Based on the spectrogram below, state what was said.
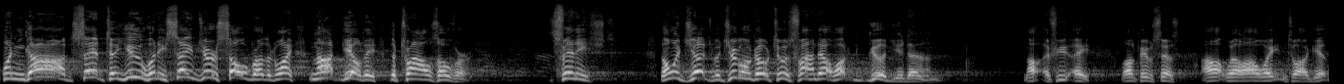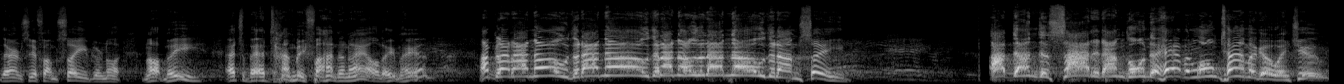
When God said to you, when He saved your soul, Brother Dwight, not guilty, the trial's over. It's finished. The only judgment you're going to go to is find out what good you done. Not if you, hey, a lot of people says, oh, well, I'll wait until I get there and see if I'm saved or not. Not me. That's a bad time to be finding out, amen. I'm glad I know that I know that I know that I know that I'm saved. I've done decided I'm going to heaven a long time ago, ain't you?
